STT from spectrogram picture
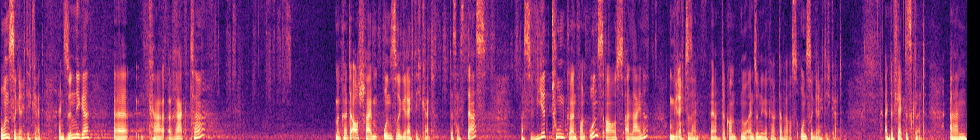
unsere Gerechtigkeit. Ein sündiger äh, Charakter. Man könnte auch schreiben, unsere Gerechtigkeit. Das heißt, das, was wir tun können von uns aus alleine, um gerecht zu sein. Ja, da kommt nur ein sündiger Charakter raus. Unsere Gerechtigkeit. Ein beflecktes Kleid. Ähm,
